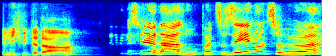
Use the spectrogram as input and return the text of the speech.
Bin ich wieder da? Du bist wieder da, super zu sehen und zu hören.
